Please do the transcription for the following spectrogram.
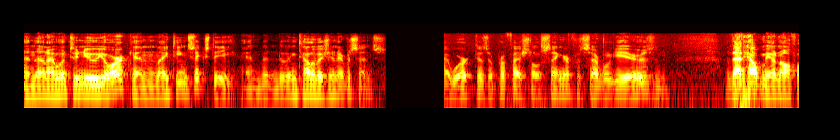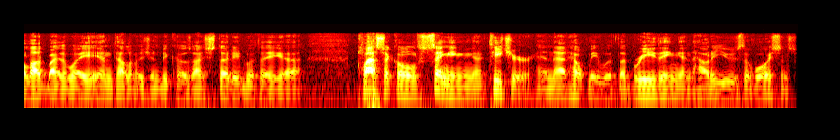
And then I went to New York in 1960 and been doing television ever since. I worked as a professional singer for several years and That helped me an awful lot, by the way, in television because I studied with a uh, classical singing uh, teacher, and that helped me with the breathing and how to use the voice. And so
